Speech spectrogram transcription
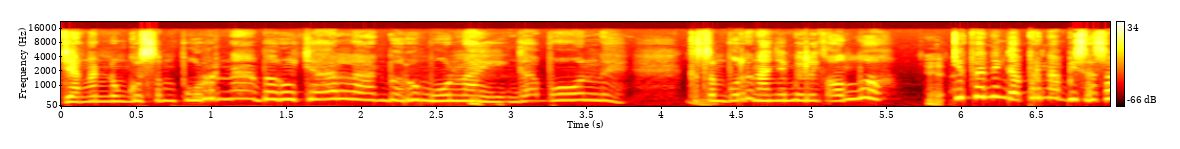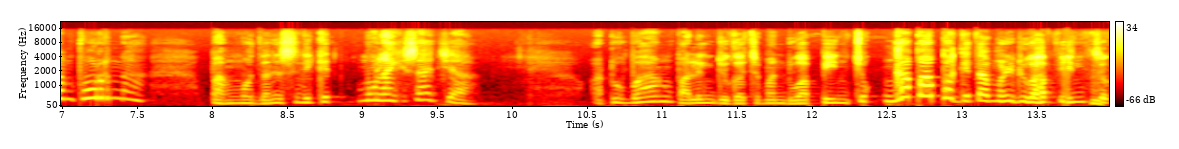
jangan nunggu sempurna baru jalan, baru mulai. nggak boleh. Kesempurnaan hanya milik Allah. Ya. Kita ini nggak pernah bisa sempurna. Bang modalnya sedikit, mulai saja. Aduh bang, paling juga cuma dua pincuk. Nggak apa-apa kita beli dua pincuk.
